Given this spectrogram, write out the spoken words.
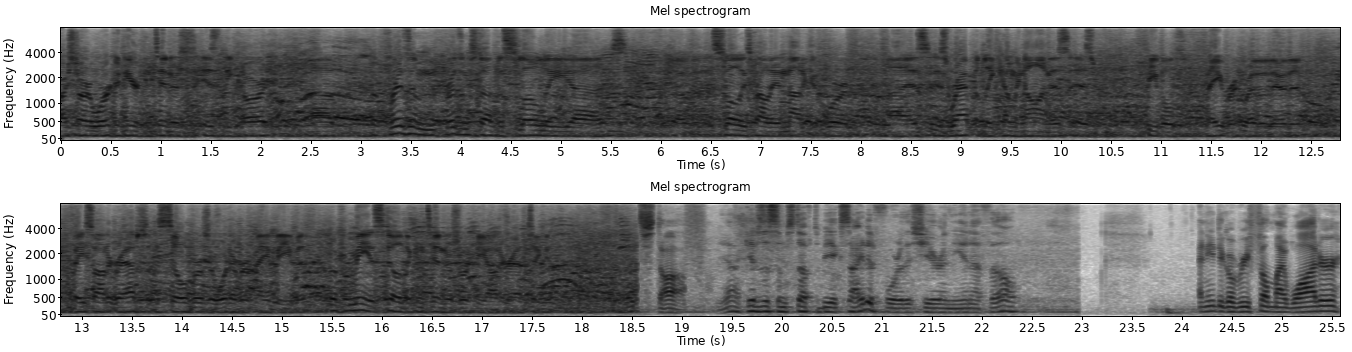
before I started working here, contenders is the card. Uh, but Prism Prism stuff is slowly uh, slowly is probably not a good word. Uh, is, is rapidly coming on as, as people's favorite, whether they're the base autographs or the silvers or whatever it may be. But but for me, it's still the contenders rookie autograph ticket. Good stuff. Yeah, it gives us some stuff to be excited for this year in the NFL. I need to go refill my water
